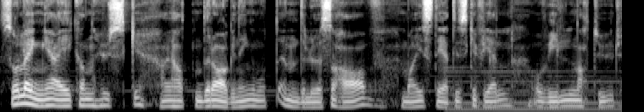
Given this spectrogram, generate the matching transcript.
Så lenge jeg kan huske, har jeg hatt en dragning mot endeløse hav, majestetiske fjell og vill natur.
